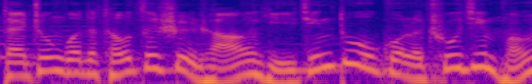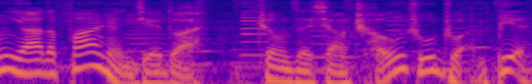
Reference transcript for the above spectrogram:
但中国的投资市场已经度过了初期萌芽的发展阶段，正在向成熟转变。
